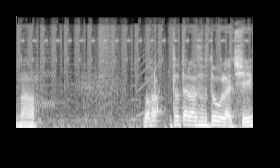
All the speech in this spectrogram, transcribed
No. Dobra, to teraz w dół leci.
